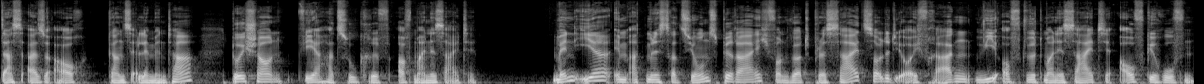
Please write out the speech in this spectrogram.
Das also auch ganz elementar. Durchschauen, wer hat Zugriff auf meine Seite. Wenn ihr im Administrationsbereich von WordPress seid, solltet ihr euch fragen, wie oft wird meine Seite aufgerufen?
